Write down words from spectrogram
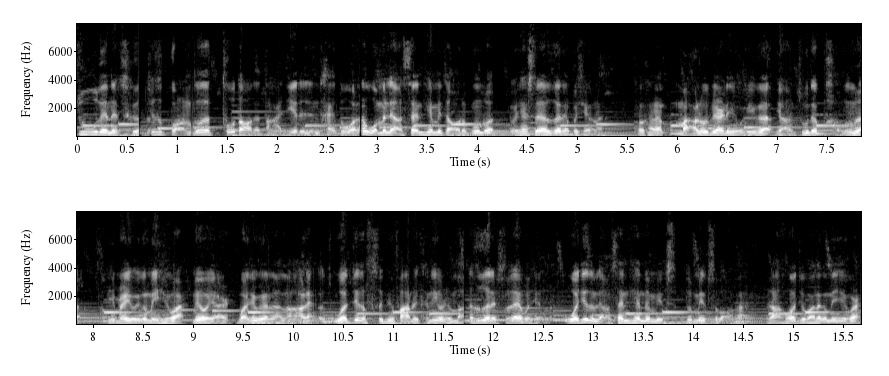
猪的那车。就是广州的偷盗的、打劫的人太多了。那我们两三天没找到工作，有天实在饿的不行了，我看到马路边呢有一个养猪的棚子，里面有一个煤气罐，没有人，我就给他。拿来，我这个视频发出来肯定有人骂，饿的实在不行了，我就是两三天都没吃都没吃饱饭，然后我就把那个煤气罐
